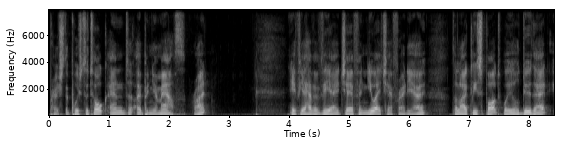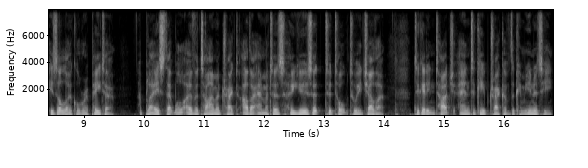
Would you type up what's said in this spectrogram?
Press the push to talk and open your mouth, right? If you have a VHF and UHF radio, the likely spot where you'll do that is a local repeater a place that will over time attract other amateurs who use it to talk to each other, to get in touch, and to keep track of the community.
